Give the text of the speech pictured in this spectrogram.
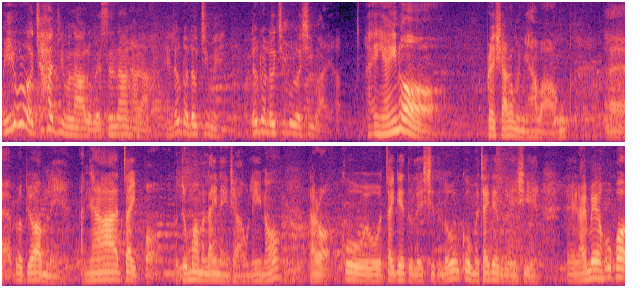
မေယူတော့ချကြည့်မလားလို့ပဲစဉ်းစားထားတာအဲလောက်တော့လောက်ကြည့်မယ်လောက်တော့လောက်ကြည့်ဖို့တော့ရှိပါတယ်ဟုတ်အဲရင်တော့ pressure တော့မများပါဘူးအဲဘယ်လိုပြောရမလဲအများကြိုက်ပေါ့ဘယ်သူမှမလိုက်နိုင်ကြဘူးလေနော်ဒါတော့ကိုကြိုက်တဲ့သူလည်းရှိသလိုကိုမကြိုက်တဲ့သူလည်းရှိရယ် အဲဒါပေမဲ့ဟိုပေါ့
